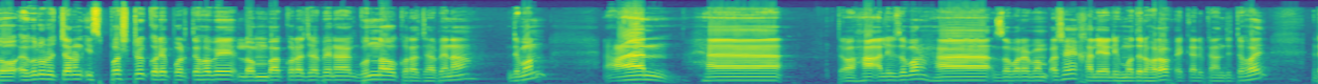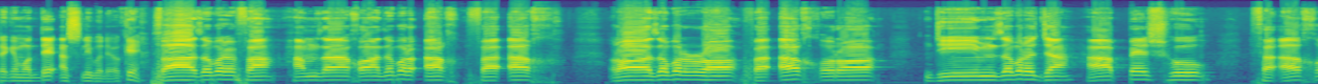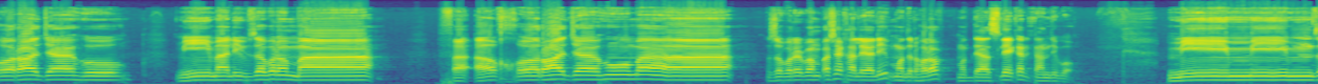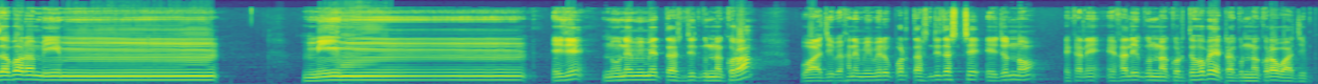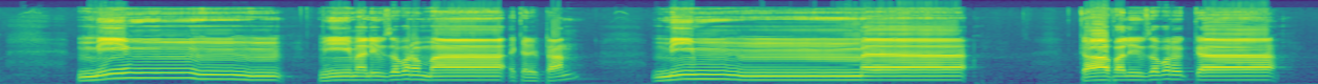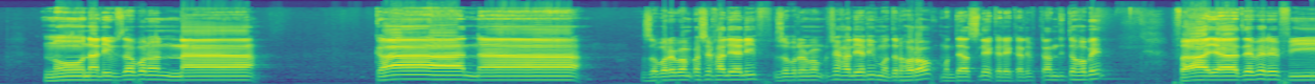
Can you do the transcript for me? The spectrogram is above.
তো এগুলোর উচ্চারণ স্পষ্ট করে পড়তে হবে, লম্বা করা যাবে না গুন্নাও করা যাবে না, যেমন আন হ্যাঁ তো হা আলিফ জবর হা জবরের বাম পাশে, খালি আলিফ মদের হরফ, এক আলিফ টান দিতে হয়, এটাকে মধ্যে আসলি বলে ওকে ফা জবর, ফা, হামজা, খ জবর, আখ, ফা, আখ। র জবর র ফা আখ র জিম জবর জা হা পেশ হু ফা আখ রাজাহু মিম আলিফ জবর মা ফা আখ রাজাহুমা জবরের বাম পাশে খালি আলি, মদের হরফ, মধ্যে আসলে একার টান দিব। মিম মিম জবর মিম মিম, এই যে নুনে মিমের তাসদিদ গুন্না করা ওয়াজিব। এখানে মিমের উপর তাসদিদ আসছে এই জন্য এখানে এখালি গুন্না করতে হবে, এটা গুন্না করা ওয়াজিব। মিম মিম আলিফ জবর মা এখানে টান। মিম কাফ আলিফ জবর কা, নুন আলিফ জবর না কানা জবরের বাম পাশে খালি আলিফ, জবরের বাম পাশে খালি আলিফ মধ্যের হরফ, মধ্যে আসলে একারে এক আলিফ টান দিতে হবে। ফায়া ফি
